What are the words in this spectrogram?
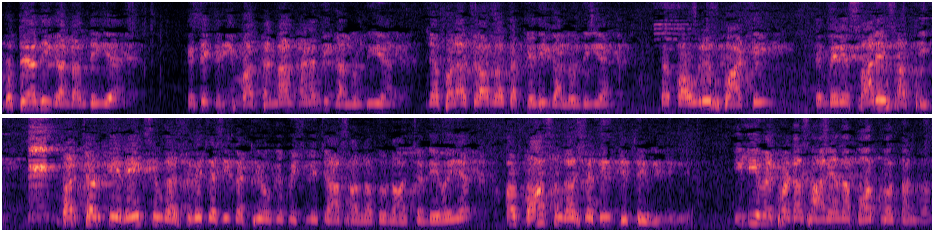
ਮੁੱਦਿਆਂ ਦੀ ਗੱਲ ਆਉਂਦੀ ਹੈ, ਕਿਸੇ ਗਰੀਬ ਮਾਤੜ ਨਾਲ ਖੜਨ ਦੀ ਗੱਲ ਹੁੰਦੀ ਹੈ ਜਾਂ ਬੜਾ ਚੌਲ ਨਾਲ ਧੱਕੇ ਦੀ ਗੱਲ ਹੁੰਦੀ ਹੈ, ਤਾਂ ਕਾਂਗਰਸ ਪਾਰਟੀ ਤੇ ਮੇਰੇ ਸਾਰੇ ਸਾਥੀ ਵੱਧ ਚੜ ਕੇ ਰੇਕ ਸੰਘਰਸ਼ ਵਿੱਚ ਅਸੀਂ ਇਕੱਠੇ ਹੋ ਕੇ ਪਿਛਲੇ 4 ਸਾਲਾਂ ਤੋਂ ਨਾਲ ਚੱਲੇ ਹੋਏ ਆ ਔਰ ਬਹੁਤ ਸੰਘਰਸ਼ ਅਸੀਂ ਜਿੱਤੇ ਵੀ ਹੈਗੇ ਆ ਇਸ ਲਈ ਮੈਂ ਤੁਹਾਡਾ ਸਾਰਿਆਂ ਦਾ ਬਹੁਤ ਬਹੁਤ ਧੰਨਵਾਦ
